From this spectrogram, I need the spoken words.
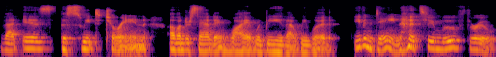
that is the sweet terrain of understanding why it would be that we would even deign to move through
